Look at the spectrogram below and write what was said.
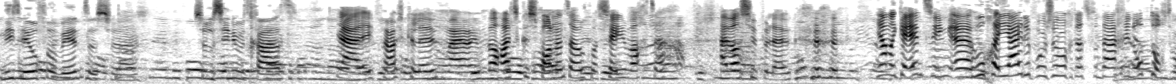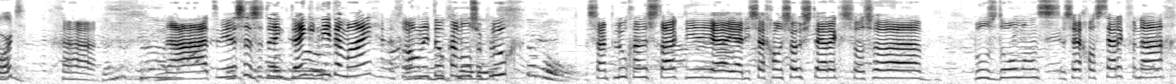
niet heel veel wind, dus we zullen zien hoe het gaat. Ja, ik vind het hartstikke leuk, maar wel hartstikke spannend ook, wat zenuwachtig. Hij was superleuk. Janneke Ensing, uh, hoe ga jij ervoor zorgen dat het vandaag geen optocht wordt? nou, ten eerste is het denk, denk, ik niet aan mij. En vooral niet ook aan onze ploeg. Er zijn ploegen aan de start die, uh, ja, die zijn gewoon zo sterk. Zoals uh, Boels Dolmans. Ze zijn gewoon sterk vandaag.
